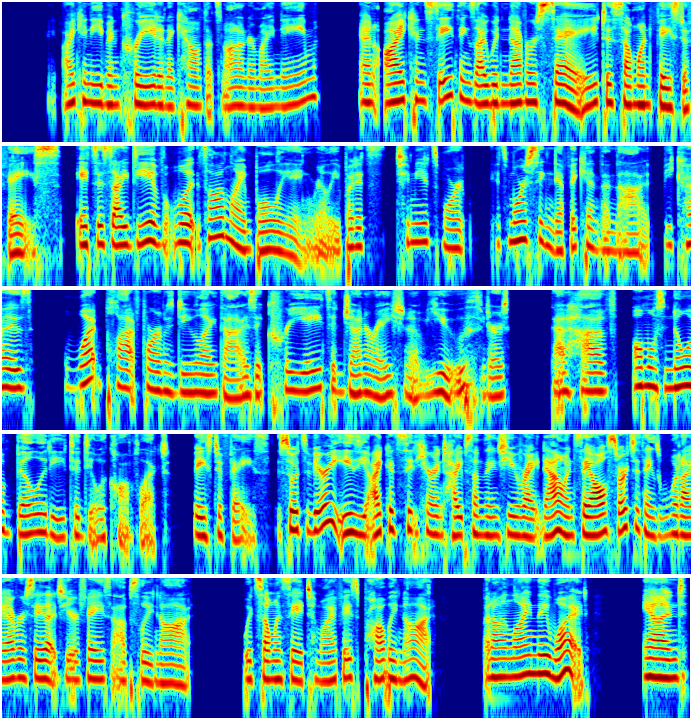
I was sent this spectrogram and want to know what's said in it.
I can even create an account that's not under my name and I can say things I would never say to someone face to face. It's this idea of well, it's online bullying really, but it's to me it's more it's more significant than that because what platforms do like that is it creates a generation of youth that have almost no ability to deal with conflict face to face. So it's very easy. I could sit here and type something to you right now and say all sorts of things. Would I ever say that to your face? Absolutely not. Would someone say it to my face? Probably not. But online they would. And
